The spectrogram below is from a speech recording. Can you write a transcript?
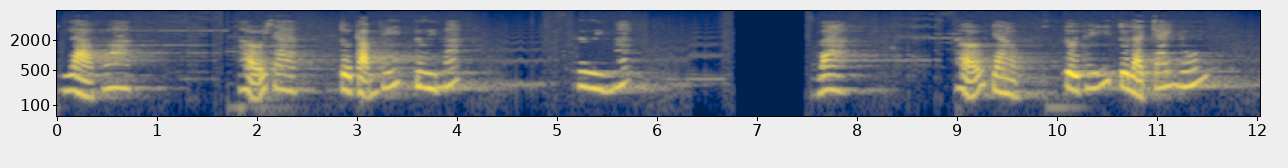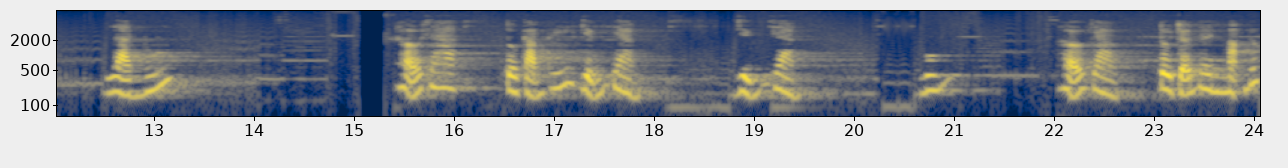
Là hoa. Thở ra, tôi cảm thấy tươi mát. Tươi mát. Ba, thở vào, tôi thấy tôi là trái núi, là núi. Thở ra, tôi cảm thấy vững vàng, vững vàng. Bốn, thở vào, tôi trở nên mặt nước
